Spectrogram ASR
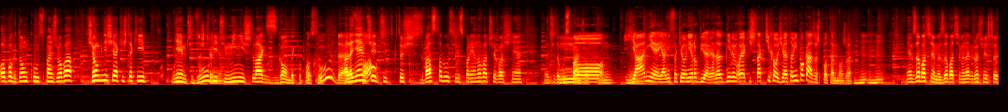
obok domku SpongeBoba ciągnie się jakiś taki, nie wiem czy długi, ciągnie? czy mini szlak z gąbek po O prostu. kurde. Ale nie wiem, o? czy, czy ktoś z was to był, czy z Palionowa, czy właśnie, czy to był No, SpongeBob. On- nie Ja wiem. nie, ja nic takiego nie robiłem. Ja nawet nie wiem o jaki szlak ci chodzi, ale to mi pokażesz potem może. Mhm, mhm. Nie wiem, zobaczymy, zobaczymy. Najpierw zobaczmy jeszcze,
